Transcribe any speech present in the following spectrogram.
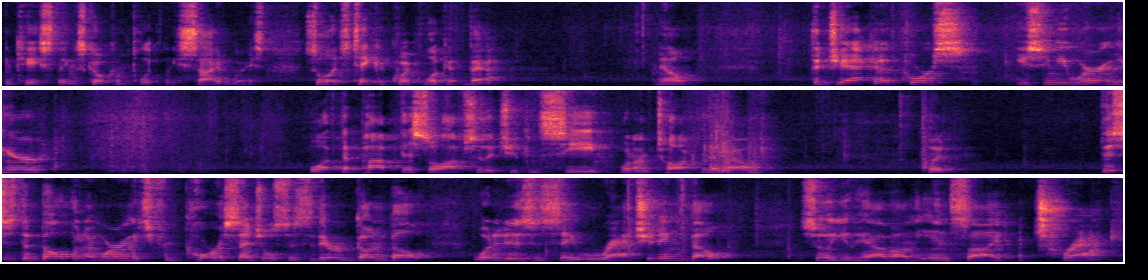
in case things go completely sideways. So let's take a quick look at that. Now, the jacket, of course, you see me wearing here. We'll have to pop this off so that you can see what I'm talking about. But this is the belt that I'm wearing. It's from Kore Essentials. This is their gun belt. What it is is a ratcheting belt. So you have on the inside a track,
